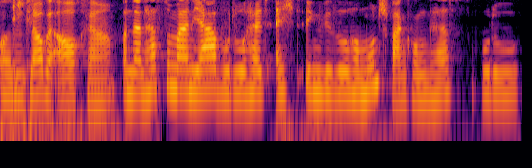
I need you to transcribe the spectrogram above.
Und, Ich glaube auch, ja. und dann hast du mal ein Jahr, wo du halt echt irgendwie so Hormonschwankungen hast, wo du,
